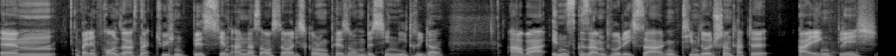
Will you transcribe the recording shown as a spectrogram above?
Ähm, bei den Frauen sah es natürlich ein bisschen anders aus, da war die Scoring Pace auch ein bisschen niedriger. Aber insgesamt würde ich sagen, Team Deutschland hatte eigentlich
